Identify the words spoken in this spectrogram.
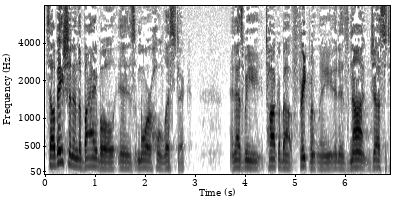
Salvation in the Bible is more holistic. And as we talk about frequently, it is not just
